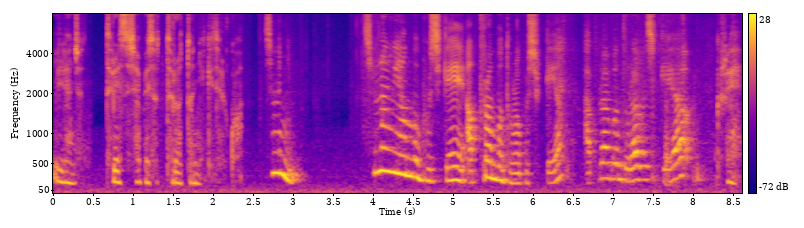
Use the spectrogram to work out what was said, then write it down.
1년 전 드레스샵에서 들었던 얘기들과. 신부님 신랑이 한번 보시게 앞으로 한번 돌아보실게요. 앞으로 한번 돌아보실게요. 그래.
